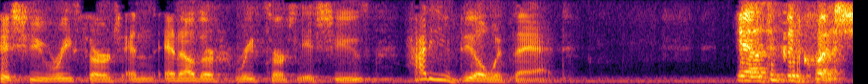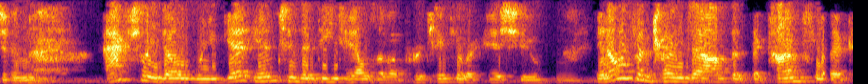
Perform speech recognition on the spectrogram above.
tissue research and, and other research issues. How do you deal with that? Yeah, it's a good question. Actually, though, when you get into the details of a particular issue, it often turns out that the conflict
